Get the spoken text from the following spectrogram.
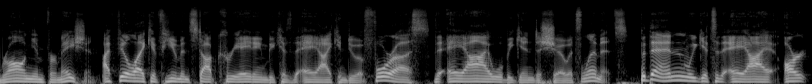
wrong information? I feel like if humans stop creating because the AI can do it for us, the AI will begin to show its limits. But then we get to the AI art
